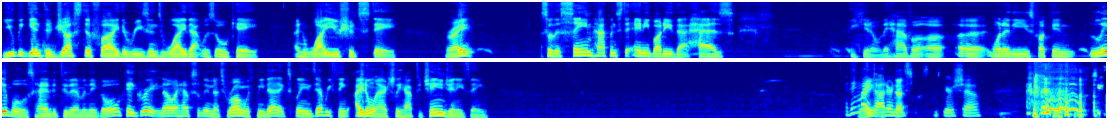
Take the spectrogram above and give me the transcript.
you begin to justify the reasons why that was okay and why you should stay, right? So the same happens to anybody that has, you know, they have a, a, a one of these fucking labels handed to them, and they go, "Okay, great. Now I have something that's wrong with me. That explains everything. I don't actually have to change anything." I think my Right? daughter That- needs to listen to your show. she's,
